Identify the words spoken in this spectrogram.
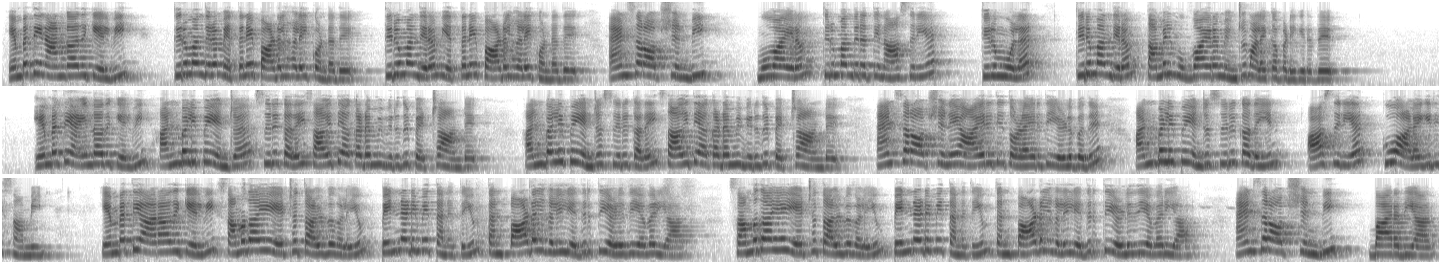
எண்பத்தி நான்காவது கேள்வி திருமந்திரம் எத்தனை பாடல்களை கொண்டது? திருமந்திரம் எத்தனை பாடல்களை கொண்டது? ஆன்சர் ஆப்ஷன் பி மூவாயிரம் திருமந்திரத்தின் ஆசிரியர் திருமூலர் திருமந்திரம் தமிழ் மூவாயிரம் என்றும் அழைக்கப்படுகிறது. எண்பத்தி ஐந்தாவது கேள்வி அன்பளிப்பு என்ற சிறுகதை சாகித்ய அகாடமி விருது பெற்ற ஆண்டு. அன்பளிப்பு என்ற சிறுகதை சாகித்ய அகாடமி விருது பெற்ற ஆண்டு. ஆன்சர் ஆப்ஷனே ஆயிரத்தி தொள்ளாயிரத்தி எழுபது. அன்பளிப்பு என்ற சிறுகதையின் ஆசிரியர் கு. அழகிரிசாமி. எண்பத்தி ஆறாவது கேள்வி. சமுதாய ஏற்றத்தாழ்வுகளையும் பெண்ணடிமைத்தனத்தையும் தன் பாடல்களில் எதிர்த்து எழுதியவர் யார்? சமுதாய ஏற்றத்தாழ்வுகளையும் பெண்ணடிமைத்தனத்தையும் தன் பாடல்களில் எதிர்த்து எழுதியவர் யார்? Answer option B Bharathiyar.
